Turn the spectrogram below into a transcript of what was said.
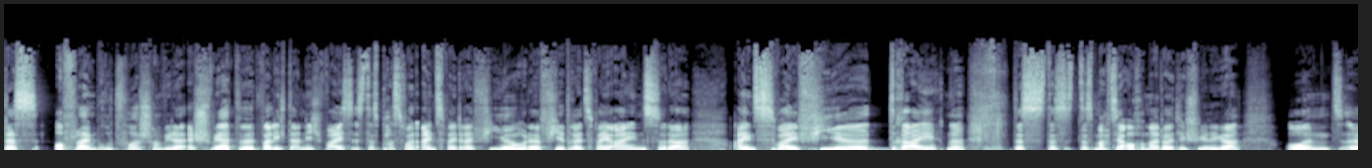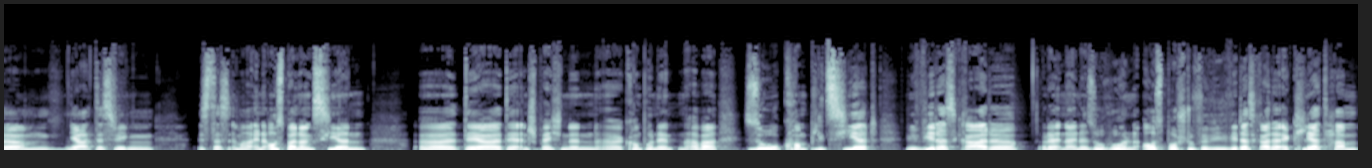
dass offline Brute Force schon wieder erschwert wird, weil ich dann nicht weiß, ist das Passwort 1234 oder 4321 oder 1243, ne? Das, das, das macht es ja auch immer deutlich schwieriger. Und ähm, ja, deswegen ist das immer ein Ausbalancieren, äh, der, der entsprechenden äh, Komponenten. Aber so kompliziert, wie wir das gerade oder in einer so hohen Ausbaustufe, wie wir das gerade erklärt haben,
